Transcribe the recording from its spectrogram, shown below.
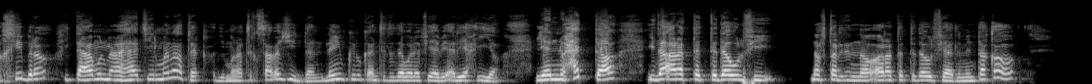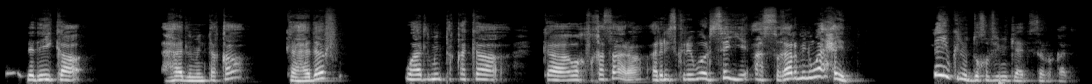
خبرة في التعامل مع هذه المناطق. هذه مناطق صعبة جدا لا يمكنك أن تتداول فيها بأريحية. لأنه حتى إذا أردت التداول في نفترض أنه أردت التداول في هذه المنطقة لديك هذه المنطقة كهدف وهذه المنطقة ك كوقف خسارة ال risk reward سيء أصغر من واحد. لا يمكن الدخول في مثل هذه الصفقات.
